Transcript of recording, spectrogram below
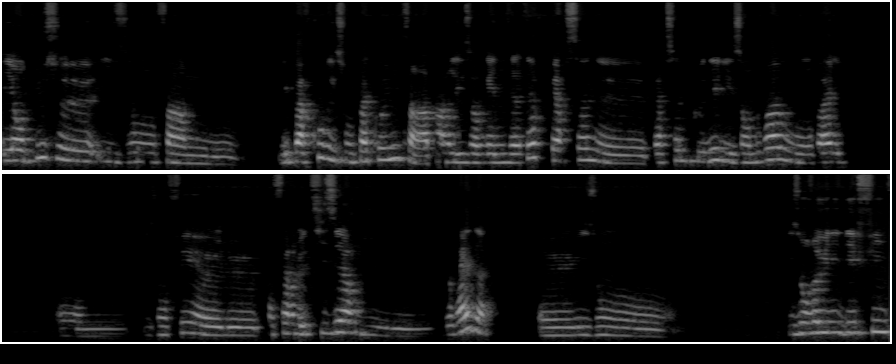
Et en plus, euh, ils ont, enfin, les parcours, ils sont pas connus. Enfin, à part les organisateurs, personne, euh, personne connaît les endroits où on va aller. ils ont fait le, pour faire le teaser du, du raid, ils ont ils ont réuni des filles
